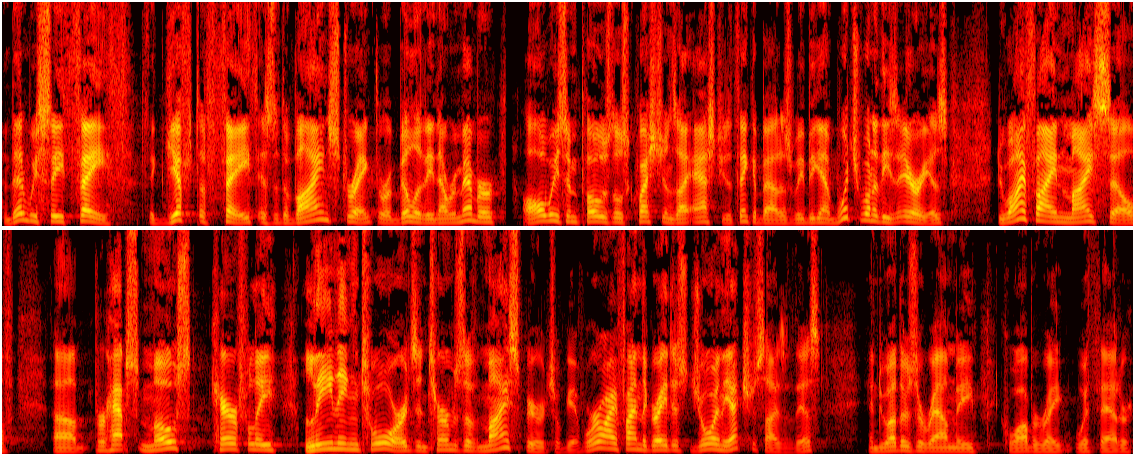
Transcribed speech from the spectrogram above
And then we see faith. The gift of faith is a divine strength or ability. Now remember, always impose those questions I asked you to think about as we began. Which one of these areas do I find myself uh, perhaps most carefully leaning towards in terms of my spiritual gift? Where do I find the greatest joy in the exercise of this? And do others around me corroborate with that or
